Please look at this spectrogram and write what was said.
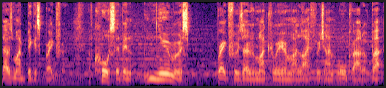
That was my biggest breakthrough. Of course, there have been numerous breakthroughs over my career and my life, which I'm all proud of, but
